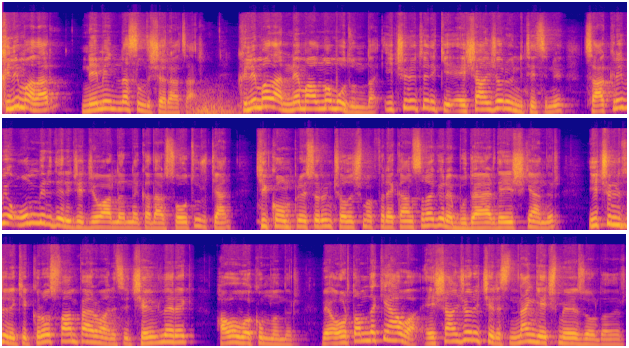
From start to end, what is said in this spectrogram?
Klimalar nemi nasıl dışarı atar? Klimalar nem alma modunda iç ünitedeki eşanjör ünitesini takribi 11 derece civarlarına kadar soğuturken ki kompresörün çalışma frekansına göre bu değer değişkendir. İç ünitedeki crossfan pervanesi çevrilerek hava vakumlanır ve ortamdaki hava eşanjör içerisinden geçmeye zorlanır.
